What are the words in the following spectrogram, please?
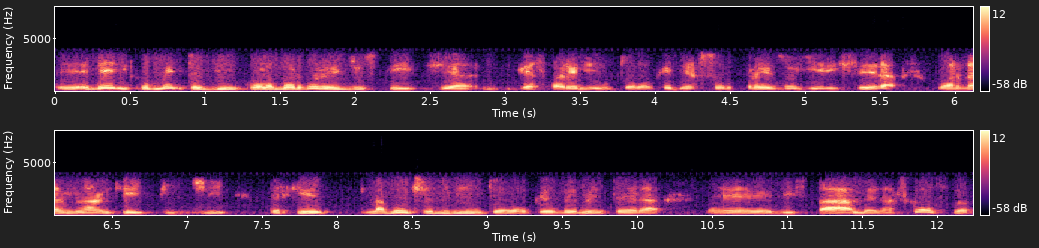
ed è il commento di un collaboratore di giustizia, Gaspare Mutolo, che mi ha sorpreso ieri sera guardando anche il TG, perché la voce di Mutolo, che ovviamente era eh, di spalle, nascosto,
